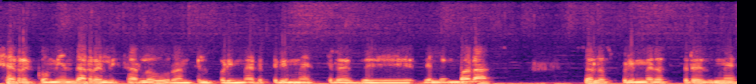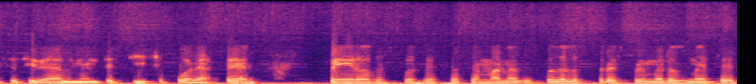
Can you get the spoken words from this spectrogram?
se recomienda realizarlo durante el primer trimestre del embarazo. O los primeros tres meses idealmente sí se puede hacer, pero después de estas semanas, después de los tres primeros meses,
